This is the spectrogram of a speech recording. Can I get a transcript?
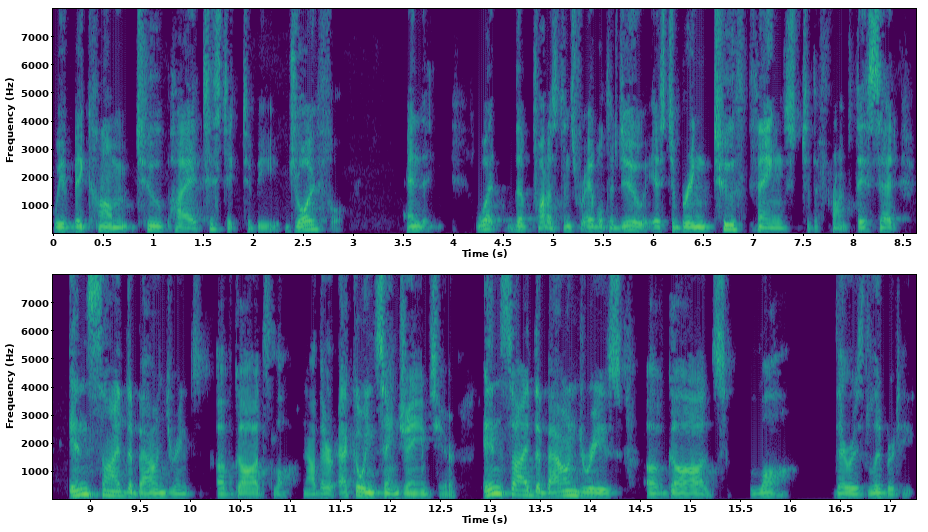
we've become too pietistic to be joyful. And what the Protestants were able to do is to bring two things to the front. They said, inside the boundaries of God's law. Now they're echoing St. James here. Inside the boundaries of God's law, there is liberty.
